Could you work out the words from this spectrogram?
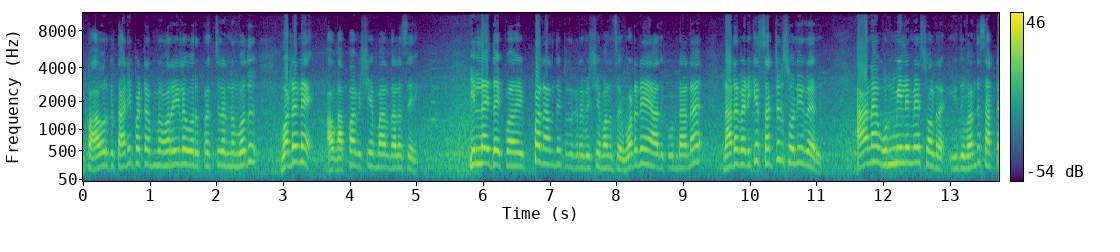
இப்போ அவருக்கு தனிப்பட்ட முறையில் ஒரு பிரச்சனைன்னும் போது உடனே அவங்க அப்பா விஷயமா இருந்தாலும் சரி. இல்லை இதை இப்போ இப்போ நடந்துகிட்டு இருக்கிற விஷயமாலும் சரி. உடனே அதுக்கு உண்டான நடவடிக்கை சட்டுன்னு சொல்லிடுறாரு. ஆனால் உண்மையிலுமே சொல்கிறேன் இது வந்து சட்ட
